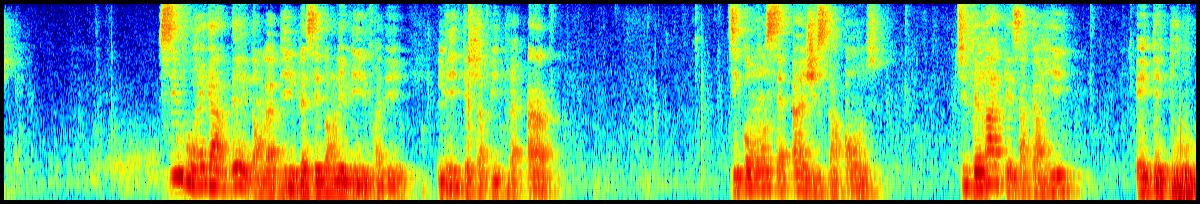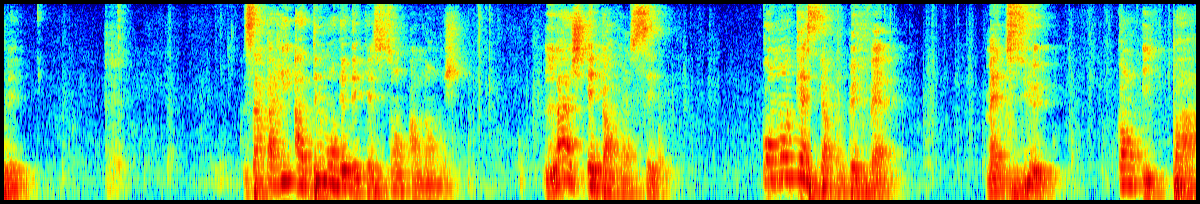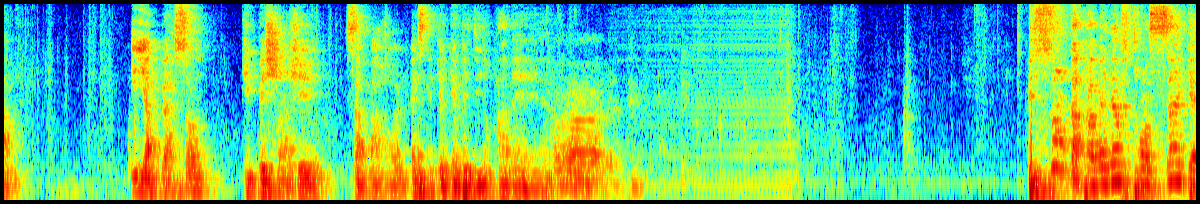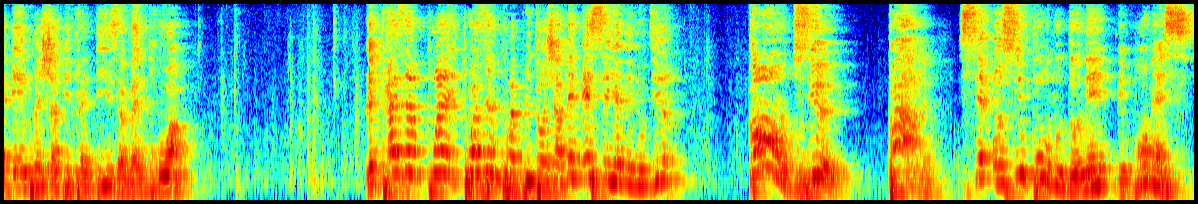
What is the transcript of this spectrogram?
Si vous regardez dans la Bible, c'est dans les livres lis que chapitre 1, tu commences 1 jusqu'à 11, tu verras que Zacharie était troublé. Zacharie a demandé des questions à l'ange. L'âge est avancé. Comment est-ce qu'on peut faire? Mais Dieu, quand il parle, il n'y a personne qui peut changer sa parole. Est-ce que quelqu'un peut dire Amen? Amen. Psaume 89, 35 et Hébreu chapitre 10, 23. Le troisième point, troisième point plutôt, j'avais essayé de nous dire, quand Dieu parle, c'est aussi pour nous donner des promesses.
